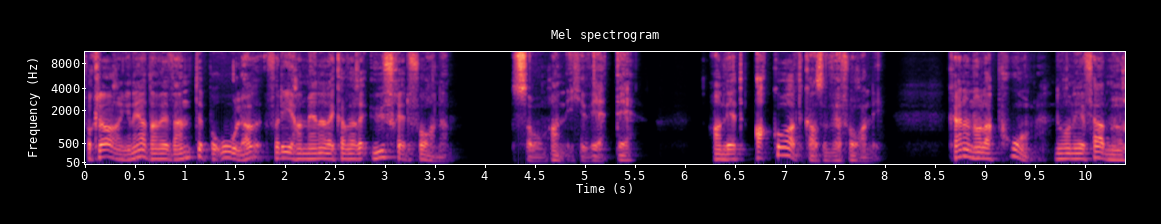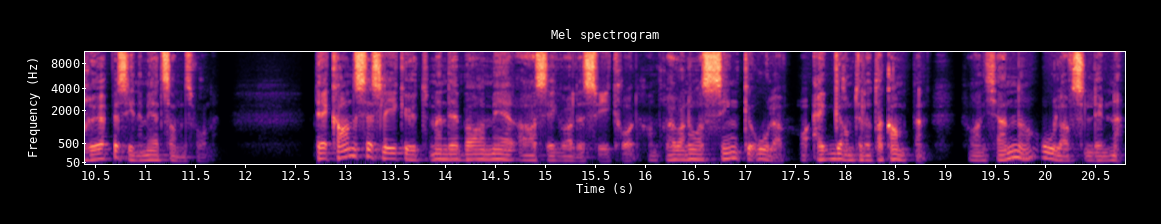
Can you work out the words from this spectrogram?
Forklaringen er at han vil vente på Olav fordi han mener det kan være ufred foran dem. Som om han ikke vet det. Han vet akkurat hva som er foran dem. Hva er det han holder på med når han er i ferd med å røpe sine medsammensvorne? Det kan se slik ut, men det er bare mer av Sigvaldes svikråd. Han prøver nå å sinke Olav og egge ham til å ta kampen, for han kjenner Olavs lynne.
